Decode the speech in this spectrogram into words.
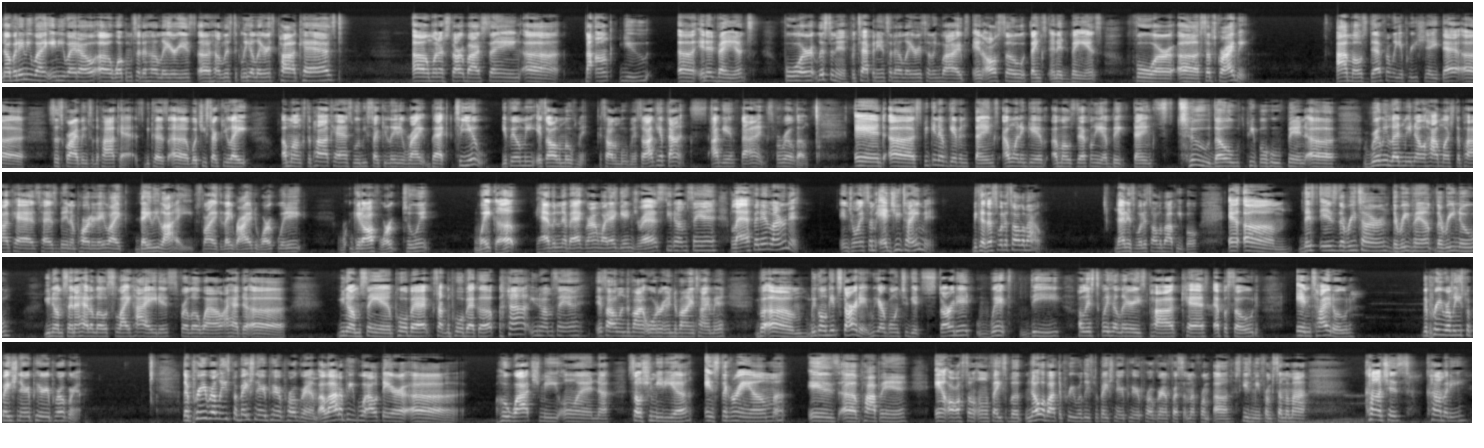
no, but anyway, anyway though, uh welcome to the hilarious, uh holistically hilarious podcast I want to start by saying uh, thank you uh, in advance for listening, for tapping into the hilarious healing vibes, and also thanks in advance for uh, subscribing. I most definitely appreciate that uh, subscribing to the podcast because uh, what you circulate amongst the podcast will be circulated right back to you. You feel me? It's all a movement. It's all a movement. So I give thanks. I give thanks for real though. And uh speaking of giving thanks, I want to give a most definitely a big thanks to those people who've been uh really letting me know how much the podcast has been a part of their like daily lives. Like they ride to work with it, get off work to it, wake up, have it in the background while they're getting dressed, you know what I'm saying? Laughing and learning. Enjoying some edutainment. Because that's what it's all about. That is what it's all about, people. And um, this is the return, the revamp, the renew. You know what I'm saying? I had a little slight hiatus for a little while. I had to uh you know what I'm saying, pull back so I can pull back up. you know what I'm saying? It's all in divine order and divine timing. But um we're gonna get started. We are going to get started with the Holistically Hilarious podcast episode entitled the pre-release probationary period program. The pre-release probationary period program. A lot of people out there uh who watch me on social media, Instagram is uh popping and also on Facebook know about the pre-release probationary period program for some from uh excuse me from some of my conscious comedy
